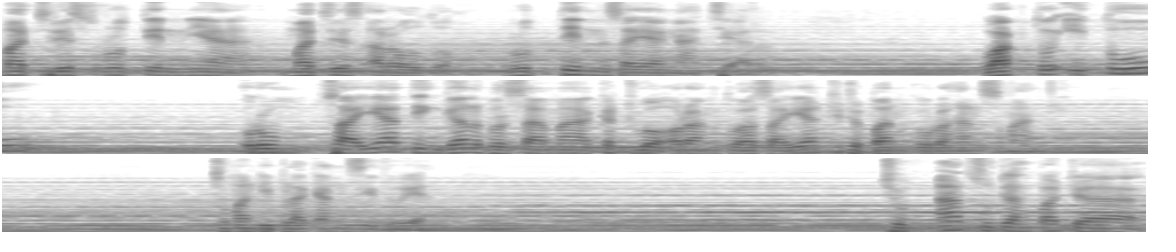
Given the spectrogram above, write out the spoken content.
majelis rutinnya majelis ar rutin saya ngajar. Waktu itu rum, saya tinggal bersama kedua orang tua saya di depan Kelurahan Semanggi. Cuman di belakang situ ya. Jumat sudah pada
